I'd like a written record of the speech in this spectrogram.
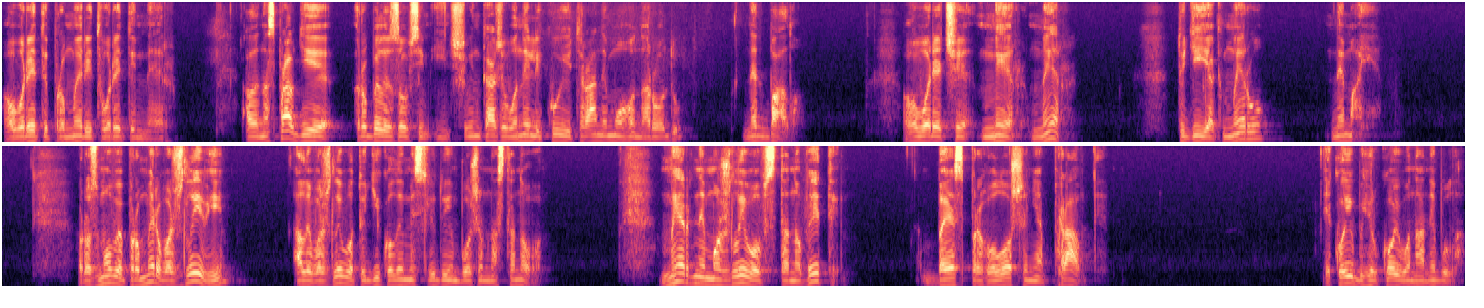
говорити про мир і творити мир, але насправді робили зовсім інше. Він каже: вони лікують рани мого народу недбало, говорячи мир, мир, тоді як миру немає. Розмови про мир важливі, але важливо тоді, коли ми слідуємо Божим настановам. Мир неможливо встановити без приголошення правди, якою б гіркою вона не була.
